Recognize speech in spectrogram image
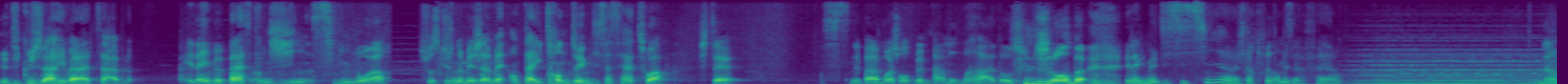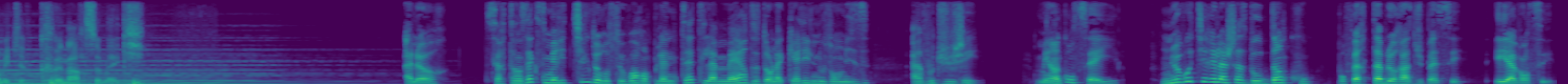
Et du coup, j'arrive à la table. Et là, il me passe un jean slim noir, chose que je ne mets jamais en taille 32. Il me dit, ça, c'est à toi. J'étais, ce n'est pas à moi, je rentre même pas à mon bras dans une jambe. Et là, il me dit, si, si, euh, je l'ai retrouvé dans mes affaires. Non, mais quel connard ce mec. Alors, certains ex méritent-ils de recevoir en pleine tête la merde dans laquelle ils nous ont mises? À vous de juger. Mais un conseil, mieux vaut tirer la chasse d'eau d'un coup pour faire table rase du passé et avancer.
